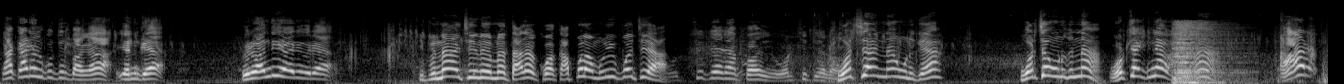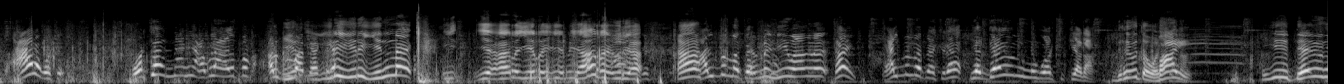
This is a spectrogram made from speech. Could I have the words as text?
நான் கடவுள் கொடுத்துருப்பாங்க எனக்கு. இவர் வந்து யார் இவர். இப்போ என்ன ஆச்சுன்னு தலை கொ- கப்பலா முழுகி போச்சு? உடச்சிட்டேடா பாய் உடச்சிட்டேடா உடச்சா என்ன உனக்கு? உடச்சா உனக்கு என்ன? உடச்சா என்ன? ஆ. ஆற ஆற உடச்சு உடச்சா என்ன நீ அவ்வளோ அல்பம் அல்பமா இரு, இரு இரு என்ன? இ- யார இரு இரு யாரா இவரு? ஆ? அல்பமா பேசுற. நீ வாங்கின ஏய் அல்பமா பேசுற. என் தெய்வம் இன்னும் உடச்சிட்டேடா தெய்வத்தை பாய் ஐயோ தெய்வம்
